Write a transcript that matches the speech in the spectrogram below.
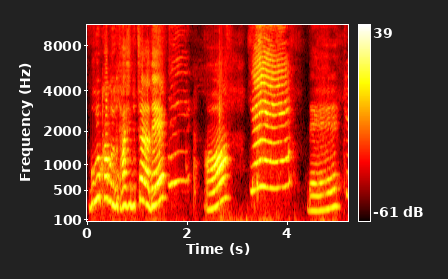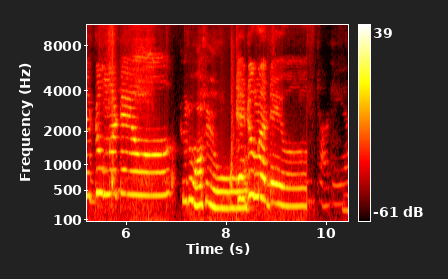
목욕하고 이거 다시 붙여야 돼. 어? 네. 네. 죄송하대요. 죄송하세요. 죄송하대요. 자리야.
